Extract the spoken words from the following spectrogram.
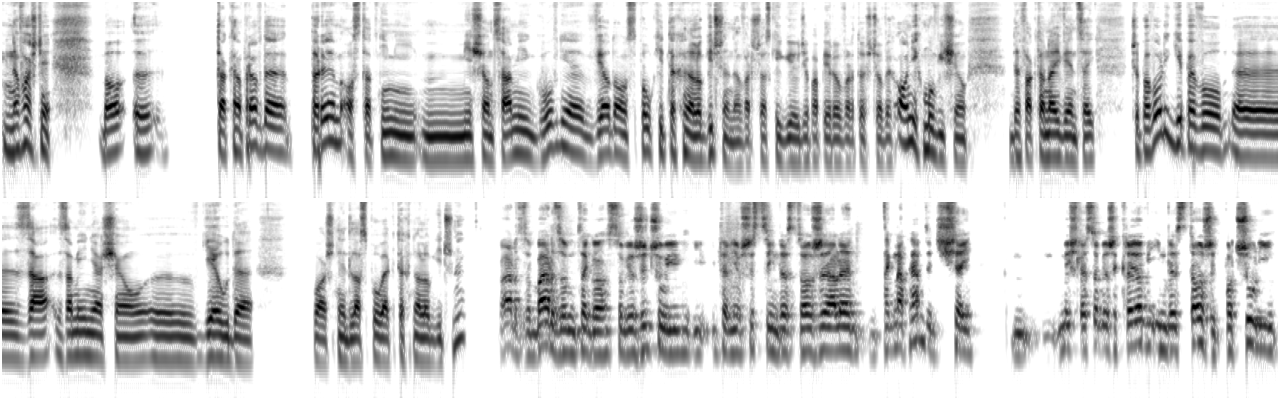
No właśnie, bo tak naprawdę prym ostatnimi miesiącami głównie wiodą spółki technologiczne na warszawskiej giełdzie papierów wartościowych. O nich mówi się de facto najwięcej. Czy powoli GPW e, za, zamienia się e, w giełdę właśnie dla spółek technologicznych? Bardzo, bardzo bym tego sobie życzył i, i pewnie wszyscy inwestorzy, ale tak naprawdę dzisiaj myślę sobie, że krajowi inwestorzy poczuli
